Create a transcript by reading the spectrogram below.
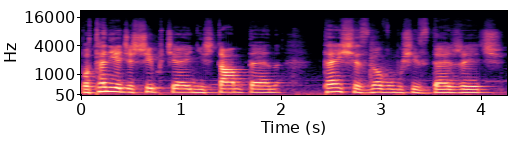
bo ten jedzie szybciej niż tamten. Ten się znowu musi zderzyć.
